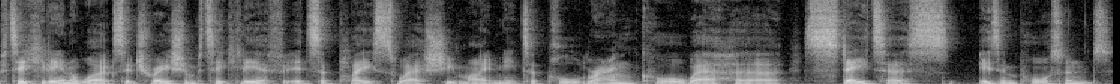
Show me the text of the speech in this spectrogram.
particularly in a work situation, particularly if it's a place where she might need to pull rank or where her status is important.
